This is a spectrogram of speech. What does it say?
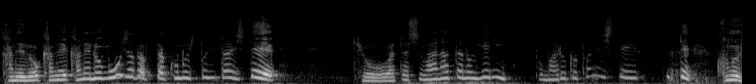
金の金金の亡者だったこの人に対して「今日私はあなたの家に泊まることにしている」ってこの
